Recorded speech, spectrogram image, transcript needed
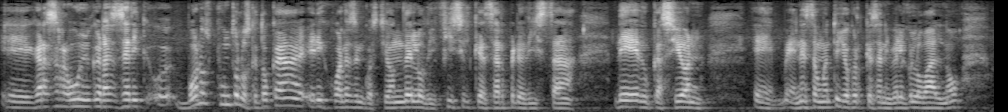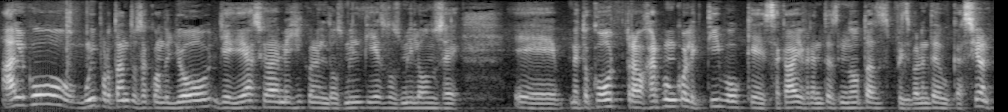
Eh, gracias Raúl, gracias Eric. Buenos puntos los que toca Eric Juárez en cuestión de lo difícil que es ser periodista de educación. en este momento yo creo que es a nivel global, ¿no? Algo muy importante, o sea, cuando yo llegué a Ciudad de México en el 2010-2011, eh, me tocó trabajar con un colectivo que sacaba diferentes notas, principalmente de educación.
